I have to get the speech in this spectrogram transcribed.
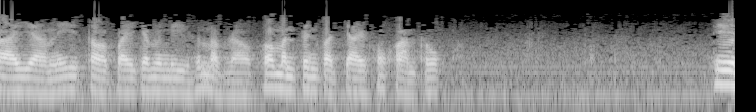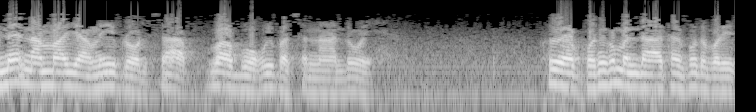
กายอย่างนี้ต่อไปจะไม่มีสำหรับเรา เพราะมันเป็นปัจจัยของความทุกข์ที่แนะนำมาอย่างนี้โปรดทราบว่าบวกวิปัสสนาด้วย เพื่อผลของบรรดาท่านพุทธบริ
